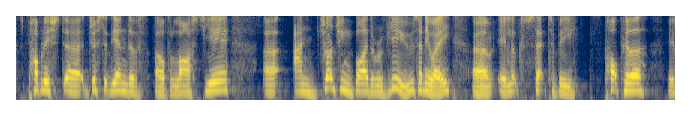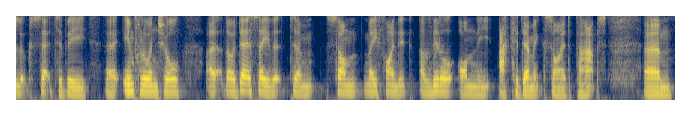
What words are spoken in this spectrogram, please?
It's published uh, just at the end of, of last year, uh, and judging by the reviews, anyway, um, it looks set to be popular, it looks set to be uh, influential uh, though I dare say that um, some may find it a little on the academic side, perhaps. Um,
